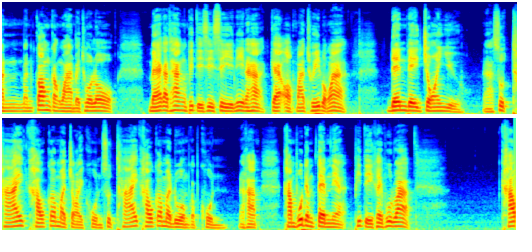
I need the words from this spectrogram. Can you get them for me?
มันมันก้องกังวานไปทั่วโลก แม้กระทั่งพิติซีซีนี่นะฮะ แกออกมาทวีตบอกว่า then they join you นะสุดท้ายเขาก็มาจอยคุณ สุดท้ายเขาก็มารวมกับคุณนะครับคำพูดเต็มๆเนี่ยพี่ตีเคยพูดว่า เขา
